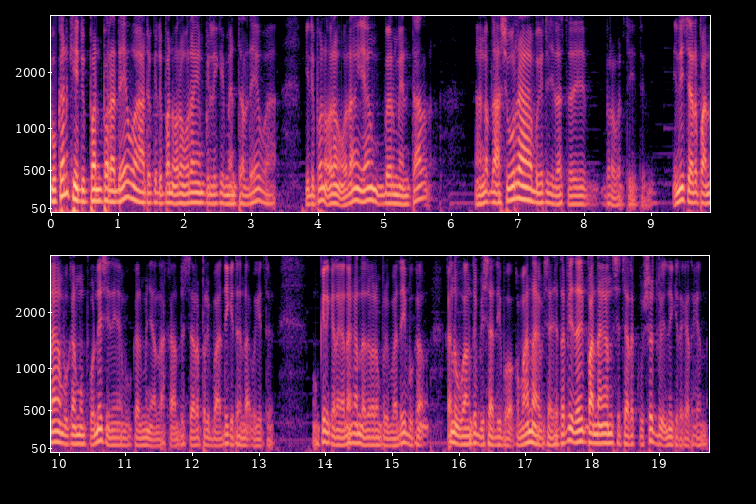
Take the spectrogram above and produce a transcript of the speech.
bukan kehidupan para dewa atau kehidupan orang-orang yang memiliki mental dewa, kehidupan orang-orang yang bermental anggaplah asura begitu jelas dari Prawarti itu. Ini secara pandangan bukan memponis ini ya, bukan menyalahkan. Itu secara pribadi kita tidak begitu. Mungkin kadang-kadang kan ada orang pribadi bukan kan uang itu bisa dibawa ke mana bisa saja. Tapi dari pandangan secara khusus dulu ini kita katakan.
